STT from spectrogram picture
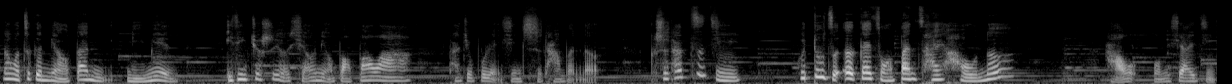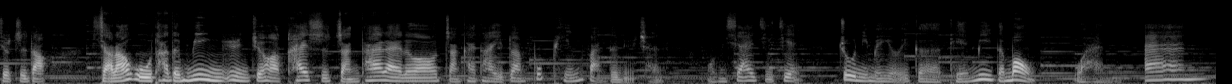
那么这个鸟蛋里面一定就是有小鸟宝宝啊，他就不忍心吃它们了。可是他自己会肚子饿，该怎么办才好呢？好，我们下一集就知道小老虎它的命运就要开始展开来了哦，展开它一段不平凡的旅程。我们下一集见，祝你们有一个甜蜜的梦，晚安。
